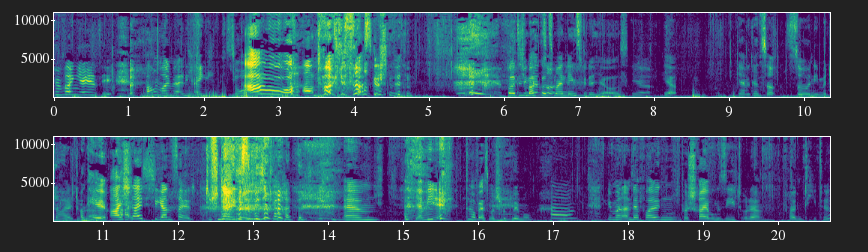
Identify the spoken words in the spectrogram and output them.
wir fangen ja jetzt eh. Warum wollen wir eigentlich eigentlich so? Au! Du hast es ausgeschnitten. Warte, ich mach kannst kurz so- mein Dings wieder hier aus. Ja. Ja. Ja, wir können es so, so in die Mitte halten. Okay. Oder? Ah, ich schneide dich die ganze Zeit. Du schneidest mich gar nicht. Ähm, ja, wie, Drauf erstmal ein Stück Limo. Wie man an der Folgenbeschreibung sieht oder Folgentitel,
